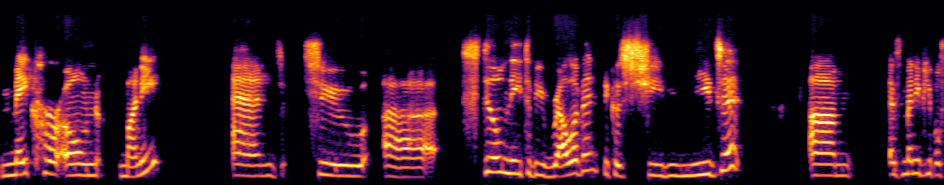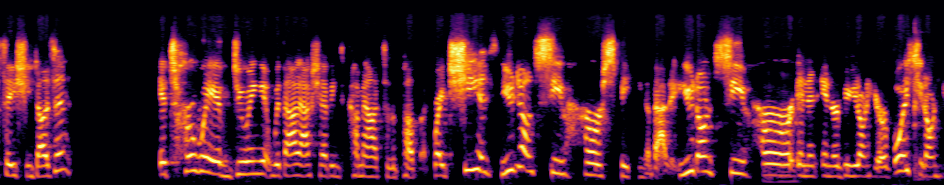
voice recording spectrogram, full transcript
make her own money and to uh, still need to be relevant because she needs it, um, as many people say she doesn't, it's her way of doing it without actually having to come out to the public, right? She is, you don't see her speaking about it. You don't see her mm-hmm. in an interview. You don't hear her voice. You don't,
